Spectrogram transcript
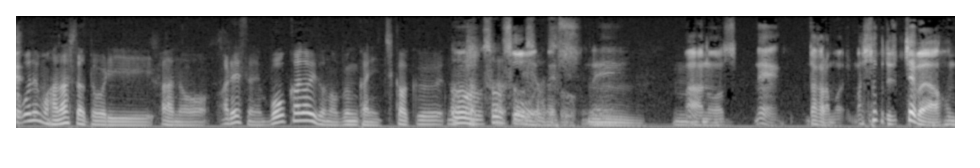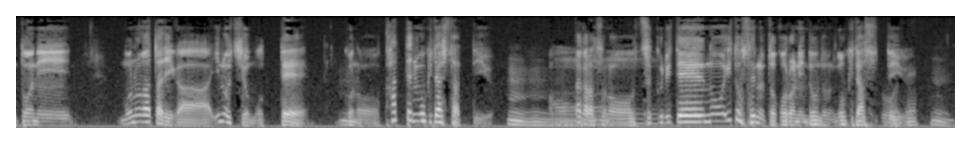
そこでも話した通り、あの、あれですよね、ボーカロイドの文化に近くなったうんそうそうです話ね。うん。うんまああの、ね、だからもう、まあ、一言で言っちゃえば本当に、物語が命を持って、こ、の、勝手に動き出したっていう。うんうんうんだからその、作り手の意図せぬところにどんどん動き出すっていう。ね。うん。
